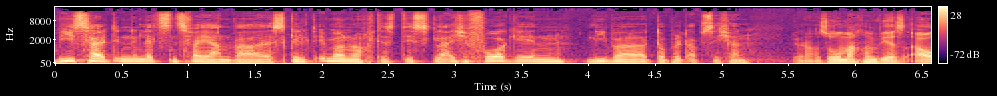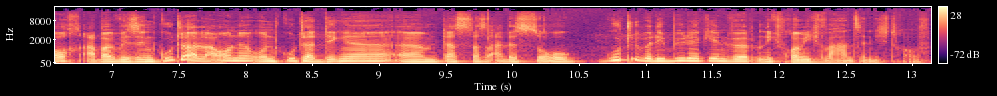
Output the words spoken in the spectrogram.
Wie es halt in den letzten zwei Jahren war, es gilt immer noch das, das gleiche Vorgehen, lieber doppelt absichern. Genau, so machen wir es auch. Aber wir sind guter Laune und guter Dinge, ähm, dass das alles so gut über die Bühne gehen wird und ich freue mich wahnsinnig drauf.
